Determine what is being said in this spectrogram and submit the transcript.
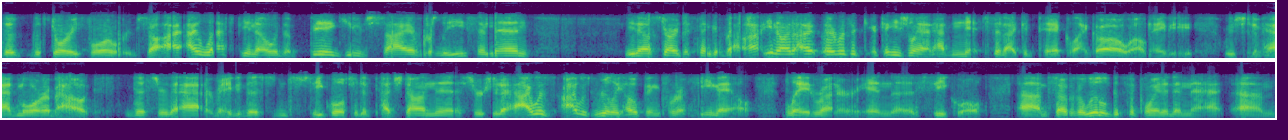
the the story forward. So I, I left, you know, with a big, huge sigh of relief, and then you know, started to think about, you know, and I, there was a, occasionally I'd have nits that I could pick, like, oh, well, maybe we should have had more about this or that, or maybe this sequel should have touched on this, or should have, I was I was really hoping for a female Blade Runner in the sequel, um, so I was a little disappointed in that. Um,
